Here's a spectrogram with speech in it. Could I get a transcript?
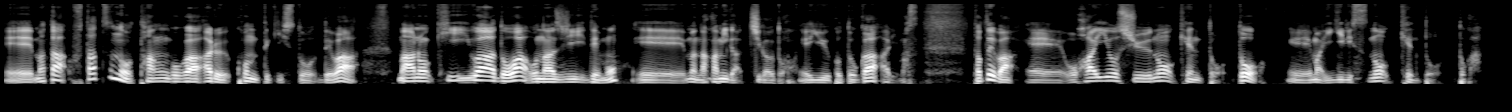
え、また、二つの単語があるコンテキストでは、まあ、あの、キーワードは同じでも、え、まあ、中身が違うということがあります。例えば、え、オハイオ州のケントと、え、まあ、イギリスのケントとか、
